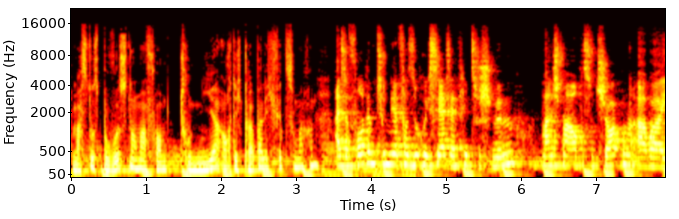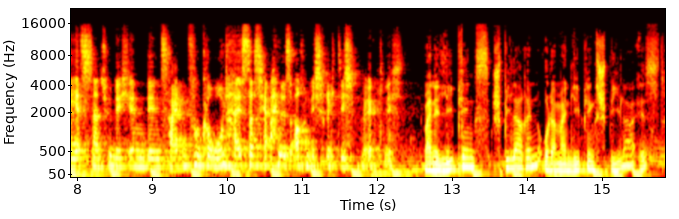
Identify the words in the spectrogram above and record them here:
Machst du es bewusst nochmal vorm Turnier auch dich körperlich fit zu machen? Also vor dem Turnier versuche ich sehr, sehr viel zu schwimmen manchmal auch zu joggen, aber jetzt natürlich in den Zeiten von Corona ist das ja alles auch nicht richtig möglich. Meine Lieblingsspielerin oder mein Lieblingsspieler ist?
